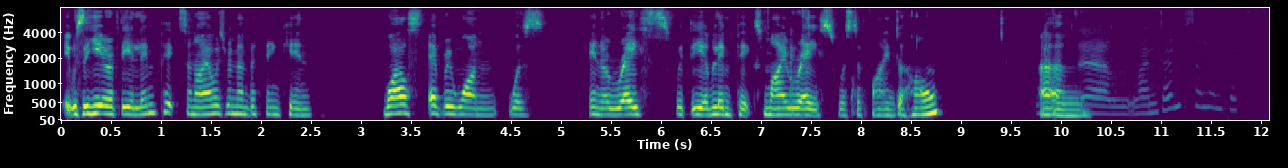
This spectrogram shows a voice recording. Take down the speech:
it was the year of the Olympics, and I always remember thinking, whilst everyone was in a race with the Olympics, my race was to find a home. Was um, it uh, London's Olympics?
